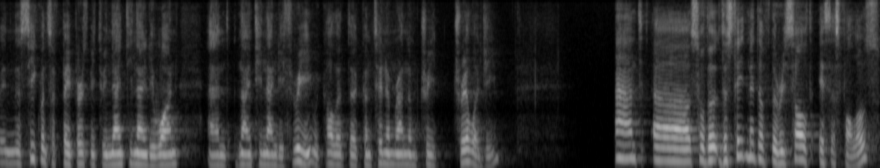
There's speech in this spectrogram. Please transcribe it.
in a sequence of papers between 1991 and 1993. We call it the Continuum Random Tree Trilogy. And uh, so the, the statement of the result is as follows.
